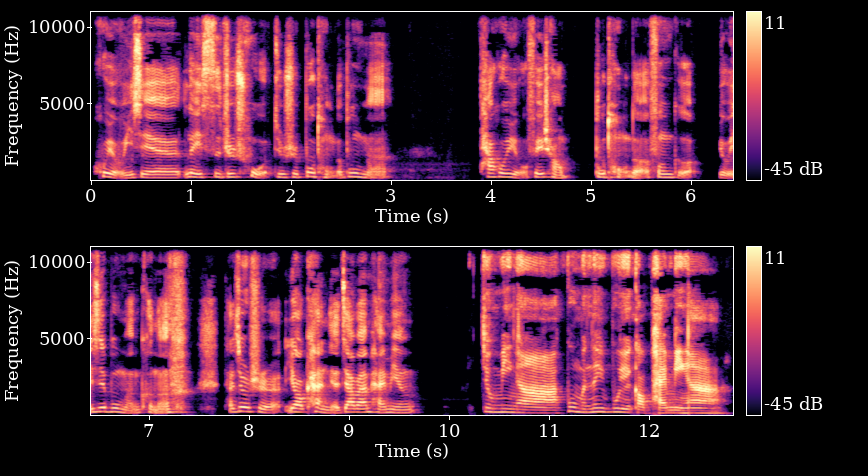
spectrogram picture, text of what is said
会有一些类似之处，就是不同的部门，它会有非常不同的风格。有一些部门可能它就是要看你的加班排名。救命啊！部门内部也搞排名啊！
